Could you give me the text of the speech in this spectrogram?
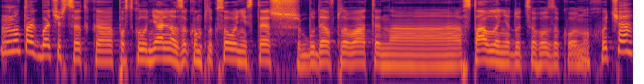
Ну так, бачиш, це така постколоніальна закомплексованість теж буде впливати на ставлення до цього закону. Хоча.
